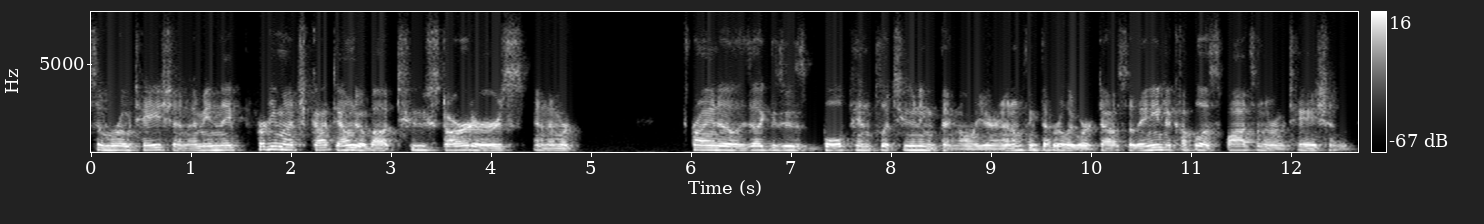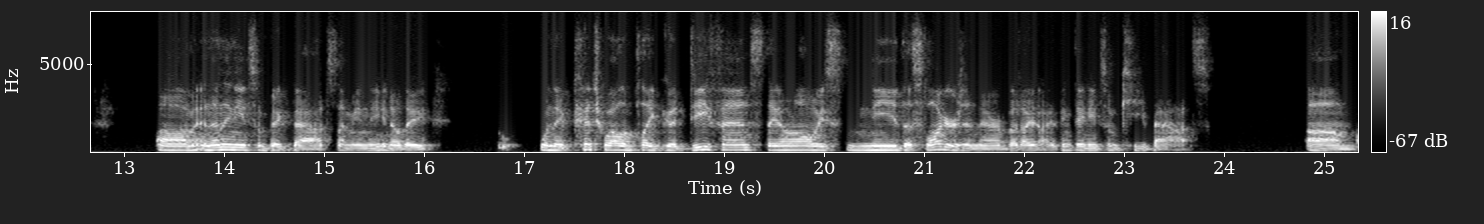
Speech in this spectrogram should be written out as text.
some rotation. I mean, they pretty much got down to about two starters, and then we're trying to like do this bullpen platooning thing all year, and I don't think that really worked out. So they need a couple of spots in the rotation, um, and then they need some big bats. I mean, you know, they when they pitch well and play good defense, they don't always need the sluggers in there, but I, I think they need some key bats. Um,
